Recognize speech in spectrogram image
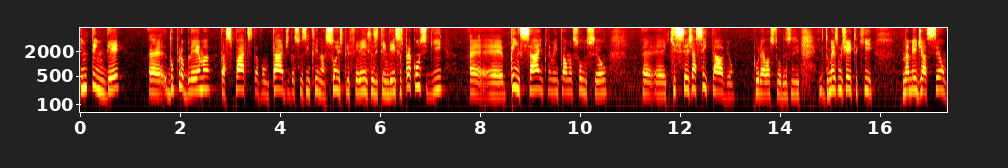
entender é, do problema, das partes, da vontade, das suas inclinações, preferências e tendências para conseguir é, é, pensar, implementar uma solução é, é, que seja aceitável por elas todas. E, do mesmo jeito que na mediação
